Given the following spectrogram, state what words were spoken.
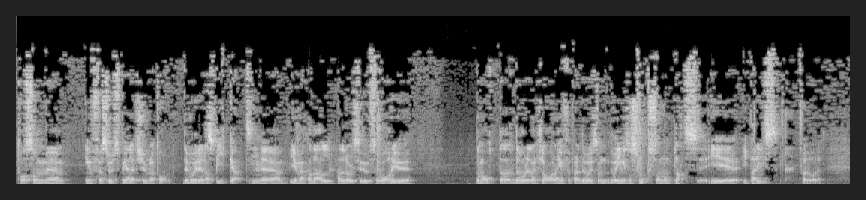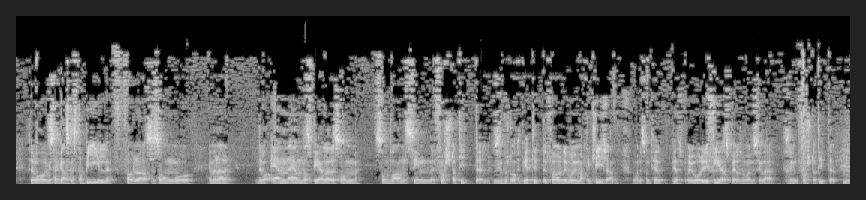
ta som eh, inför slutspelet 2012. Det var ju redan spikat. Mm. Eh, I och med att Nadal hade dragit sig ur så var det ju de åtta, det var redan klara inför Paris. Det var, liksom, det var ingen som slogs om någon plats i, i Paris förra året. Så det var liksom ganska stabil förra säsong och jag menar, det var en enda spelare som, som vann sin första titel, sin första ATP-titel för det var ju Martin Klijan. Petersburg. I år är det flera spelare som vann sina, sin första titel. Mm.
